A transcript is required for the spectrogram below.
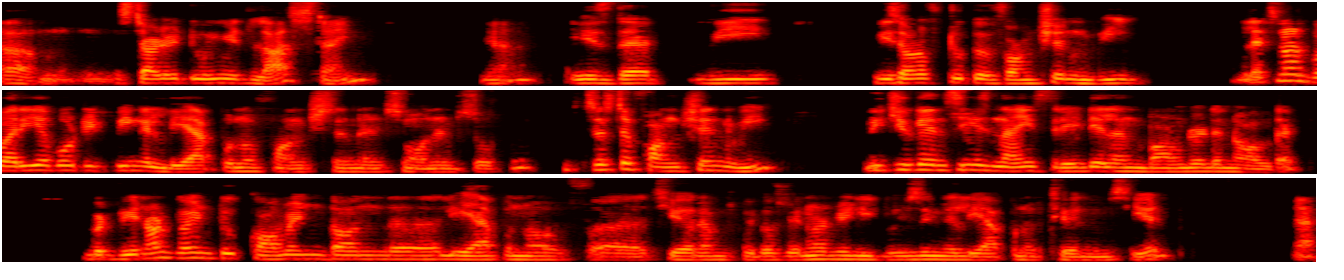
um, started doing it last time, yeah, is that we we sort of took a function v. Let's not worry about it being a Lyapunov function and so on and so forth. It's just a function v, which you can see is nice, radial, unbounded, and all that. But we're not going to comment on the Lyapunov uh, theorems because we're not really using the Lyapunov theorems here. Yeah.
